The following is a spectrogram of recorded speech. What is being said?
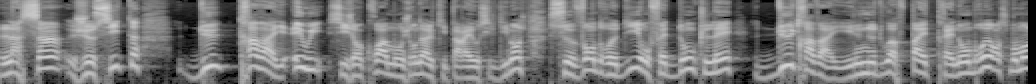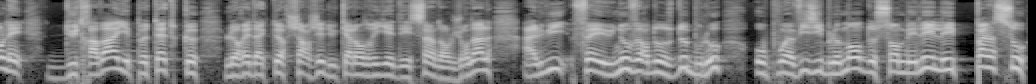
la Saint, je cite, du travail. Et oui, si j'en crois mon journal qui paraît aussi le dimanche, ce vendredi, on fête donc les du travail. Ils ne doivent pas être très nombreux en ce moment, les du travail, et peut-être que le rédacteur chargé du calendrier des saints dans le journal a lui fait une overdose de boulot au point visiblement de s'en mêler les pinceaux.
